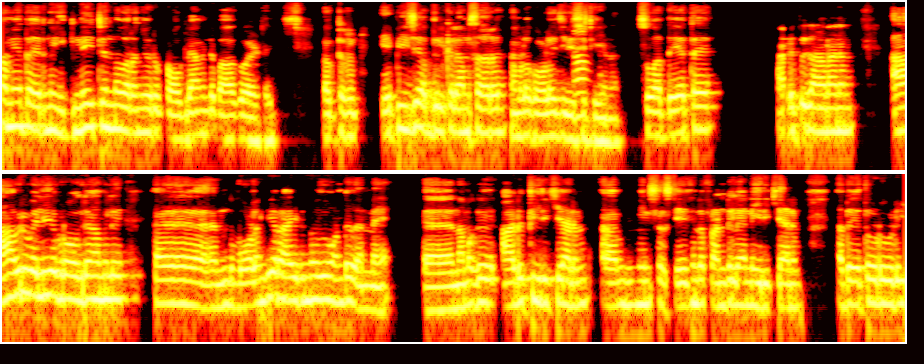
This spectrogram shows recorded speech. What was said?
സമയത്തായിരുന്നു ഇഗ്നൈറ്റ് എന്ന് പറഞ്ഞ ഒരു പ്രോഗ്രാമിന്റെ ഭാഗമായിട്ട് doctor A P J Abdul Kalam സാറ് നമ്മളെ കോളേജ് വിസിറ്റ് ചെയ്യുന്നത്. സോ അദ്ദേഹത്തെ അടുത്ത് കാണാനും ആ ഒരു വലിയ പ്രോഗ്രാമിൽ വോളണ്ടിയർ ആയിരുന്നത് കൊണ്ട് തന്നെ നമുക്ക് അടുത്തിരിക്കാനും മീൻസ് സ്റ്റേജിന്റെ ഫ്രണ്ടിൽ തന്നെ ഇരിക്കാനും അദ്ദേഹത്തോടു കൂടി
